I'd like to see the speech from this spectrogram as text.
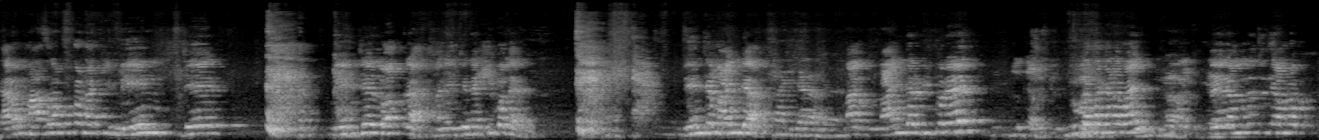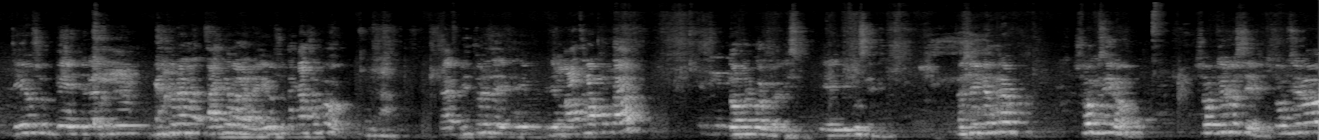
কারণ মাজরা পোকাটা কি মেন যে মেন যে লতরা মানে যেটা কি বলে? মেন যে মাইন্ডার মাইন্ডার ভিতরে দুটো দুটা থাকে না ভাই? তো এর মধ্যে যদি আমরা যে ওষুধ দেই যেটা যদি ভিতরে যাইতে পারে না এই ওষুধে কাজ হবে তার ভিতরে যে পোকা দমন করবে তো সেই ক্ষেত্রে সবজিরও সবজিরও সে সবজিরও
